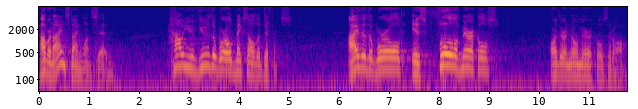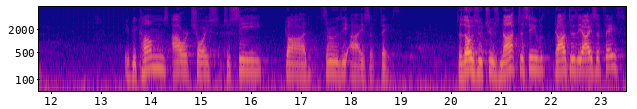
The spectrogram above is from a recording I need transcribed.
Albert Einstein once said, How you view the world makes all the difference. Either the world is full of miracles or there are no miracles at all. It becomes our choice to see God through the eyes of faith. To those who choose not to see God through the eyes of faith,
